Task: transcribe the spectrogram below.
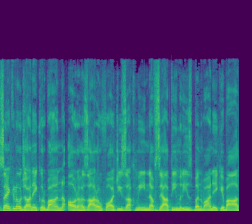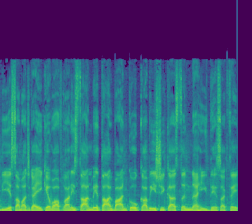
سینکڑوں جانے قربان اور ہزاروں فوجی زخمی نفسیاتی مریض بنوانے کے بعد یہ سمجھ گئے کہ وہ افغانستان میں طالبان کو کبھی شکست نہیں دے سکتے۔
